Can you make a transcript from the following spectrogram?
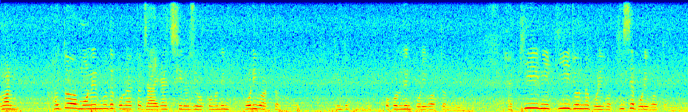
আমার হয়তো মনের মধ্যে কোনো একটা জায়গায় ছিল যে ও কোনোদিন পরিবর্তন হবে। কিন্তু ও কোনোদিন পরিবর্তন হলো হ্যাঁ কী নিয়ে, কী জন্য পরিবর্তন কিসে পরিবর্তন হলো?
